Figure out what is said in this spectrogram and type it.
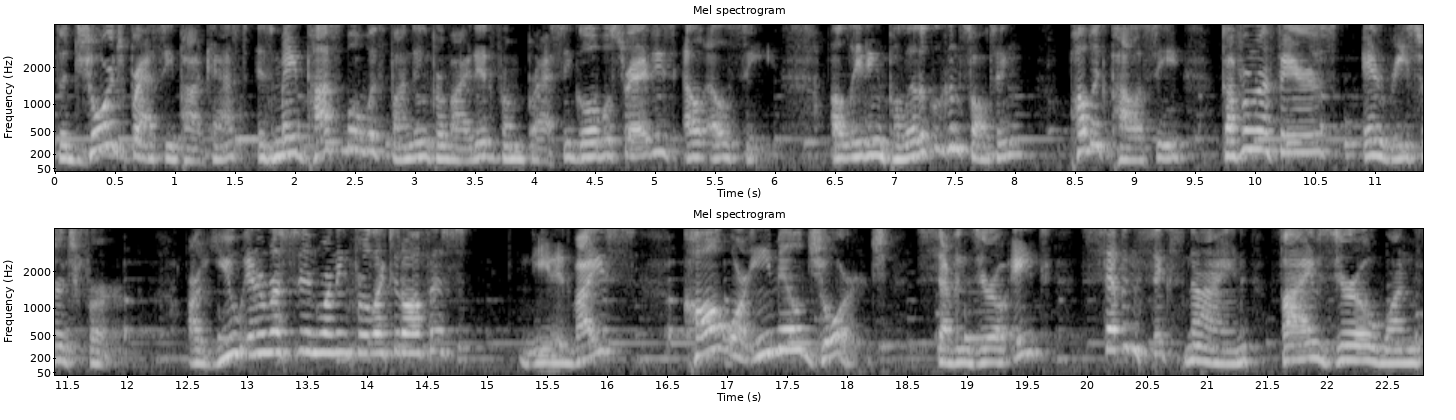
The George Brassey podcast is made possible with funding provided from Brassey Global Strategies LLC, a leading political consulting, public policy, government affairs, and research firm. Are you interested in running for elected office? Need advice? Call or email George 708 769 5015.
